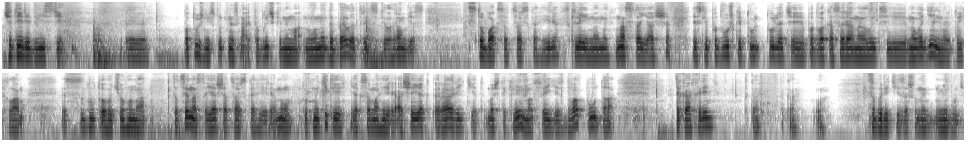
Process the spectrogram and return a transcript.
4200. Потужність тут не знаю. Таблички нема. Ну воно дебеле, 30 кг вес. 100 баксов царська гиря з клеймами, настояща. Якщо подвушки тулять е, по два косаря на Олексії новодільної, той хлам з дутого чугуна, то це настояща царська гиря. Ну, тут не тільки як сама гиря, а ще як раритет. Бачите, клейма, все є. Два пуда. Така хрень. Така, така. О. Заберіть її за що-небудь.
